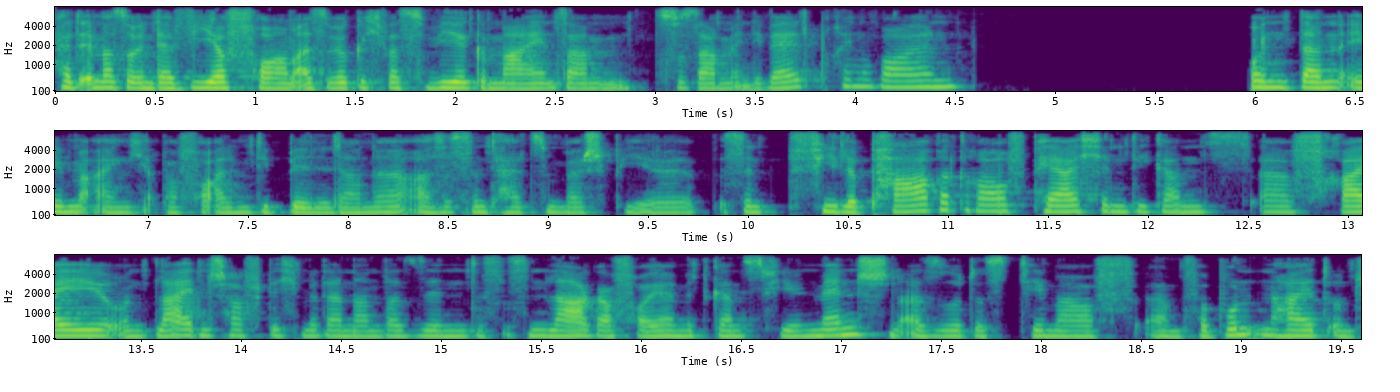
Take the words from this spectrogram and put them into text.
halt immer so in der Wir-Form, also wirklich, was wir gemeinsam zusammen in die Welt bringen wollen. Und dann eben eigentlich aber vor allem die Bilder, ne? Also es sind halt zum Beispiel, es sind viele Paare drauf, Pärchen, die ganz äh, frei und leidenschaftlich miteinander sind. Es ist ein Lagerfeuer mit ganz vielen Menschen, also das Thema ähm, Verbundenheit und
